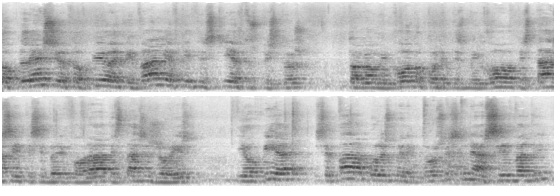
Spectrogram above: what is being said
το πλαίσιο το οποίο επιβάλλει αυτή η θρησκεία στους πιστούς, το νομικό, το πολιτισμικό, τη στάση, τη συμπεριφορά, τη στάση ζωής, η οποία σε πάρα πολλές περιπτώσεις είναι ασύμβατη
